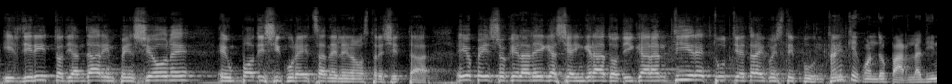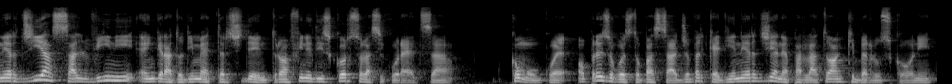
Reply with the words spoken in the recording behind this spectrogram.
il diritto di andare in pensione e un po' di sicurezza nelle nostre città. E io penso che la Lega sia in grado di garantire tutti e tre questi punti. Anche quando parla di energia, Salvini è in grado di metterci dentro a fine discorso la sicurezza. Comunque, ho preso questo passaggio perché di energia ne ha parlato anche Berlusconi.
